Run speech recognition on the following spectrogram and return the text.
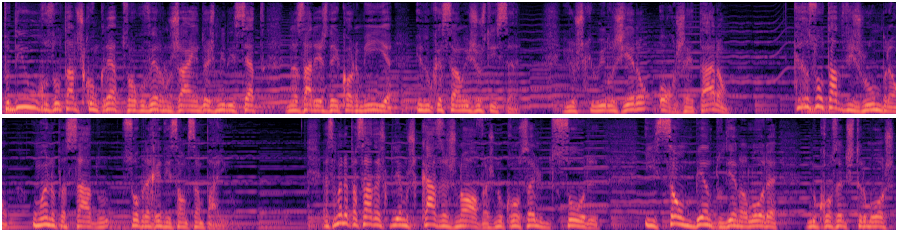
pediu resultados concretos ao governo já em 2007 nas áreas da economia, educação e justiça. E os que o elegeram ou rejeitaram, que resultado vislumbram um ano passado sobre a rendição de Sampaio? A semana passada escolhemos Casas Novas no Conselho de Soure e São Bento de Ana Loura no Conselho de Estremoz,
